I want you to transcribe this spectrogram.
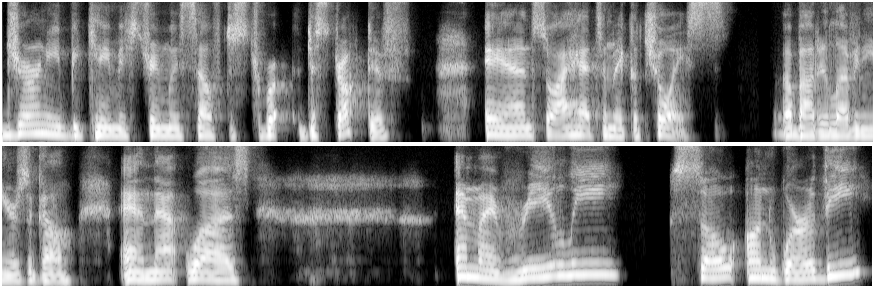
journey became extremely self-destructive and so i had to make a choice about 11 years ago. And that was am I really so unworthy?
